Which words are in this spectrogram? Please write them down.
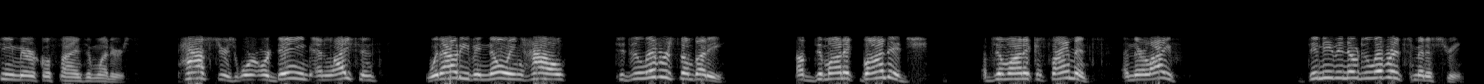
seeing miracle signs and wonders. Pastors were ordained and licensed without even knowing how to deliver somebody of demonic bondage, of demonic assignments and their life. Didn't even know deliverance ministry.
